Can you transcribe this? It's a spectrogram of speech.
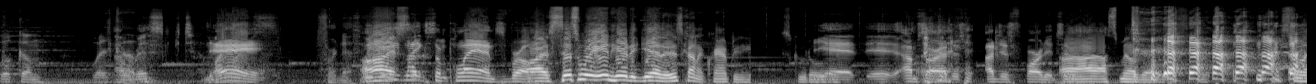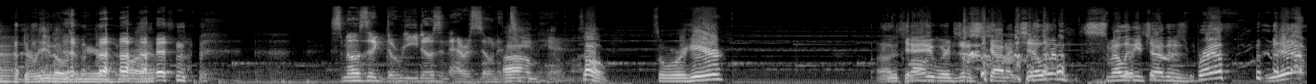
Welcome. I Welcome. risked my Dang. life for nothing. We All right, need so- like some plans, bro. All right, since we're in here together, it's kind of cramped in here. Scoot over. Yeah, I'm sorry. I just I just farted too. Uh, I smell that. I smell like Doritos in here. All right. Smells like Doritos in Arizona tea Um, in here. So, so we're here. okay, we're just kind of chilling, smelling each other's breath. Yep.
